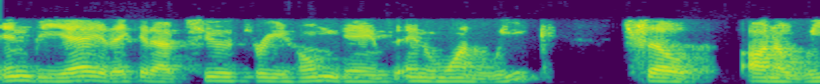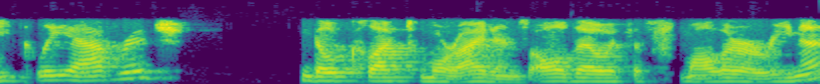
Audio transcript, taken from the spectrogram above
NBA, they could have two, three home games in one week. So on a weekly average, they'll collect more items. Although it's a smaller arena,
